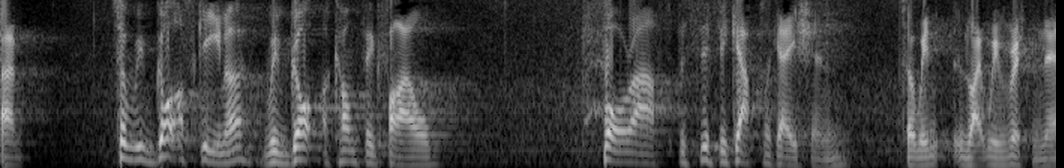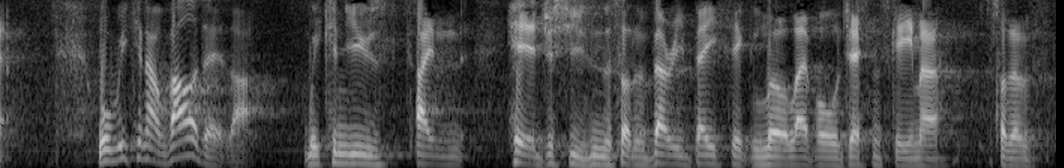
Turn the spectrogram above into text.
Um, so we've got a schema, we've got a config file for our specific application, so we, like we've written it. Well, we can now validate that. We can use, I'm here just using the sort of very basic low-level JSON schema, sort of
